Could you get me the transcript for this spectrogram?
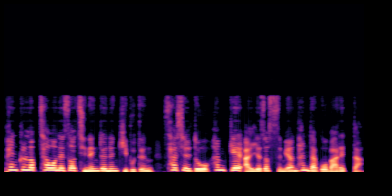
팬클럽 차원에서 진행되는 기부 등 사실도 함께 알려졌으면 한다고 말했다.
